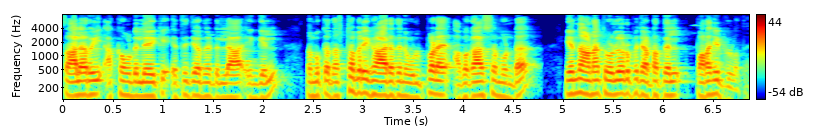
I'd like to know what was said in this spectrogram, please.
സാലറി അക്കൗണ്ടിലേക്ക് എത്തിച്ചേർന്നിട്ടില്ല എങ്കിൽ നമുക്ക് നഷ്ടപരിഹാരത്തിന് ഉൾപ്പെടെ അവകാശമുണ്ട് എന്നാണ് തൊഴിലുറപ്പ് ചട്ടത്തിൽ പറഞ്ഞിട്ടുള്ളത്.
